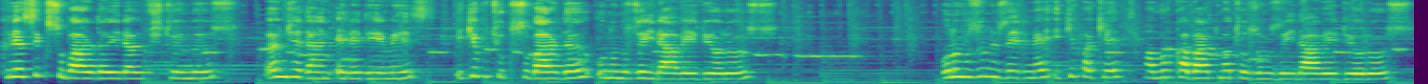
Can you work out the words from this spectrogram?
Klasik su bardağıyla ölçtüğümüz, önceden elediğimiz 2,5 su bardağı unumuzu ilave ediyoruz. Unumuzun üzerine 2 paket hamur kabartma tozumuzu ilave ediyoruz.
